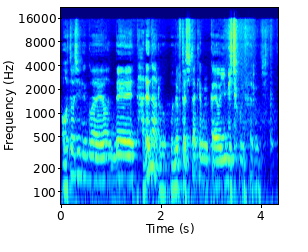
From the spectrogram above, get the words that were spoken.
얻어지는 거예요. 네, 다른 하루 오늘부터 시작해 볼까요? 이미 좋은 하루입니다.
